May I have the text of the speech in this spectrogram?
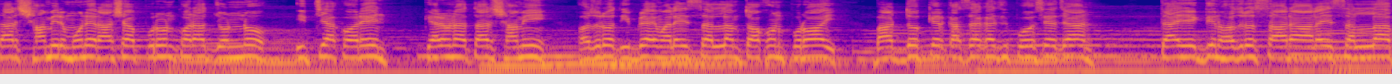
তার স্বামীর মনের আশা পূরণ করার জন্য ইচ্ছা করেন। কেননা তার স্বামী হজরত ইব্রাহিম আলাইসাল্লাম তখন প্রয় বার্ধক্যের কাছাকাছি পৌঁছে যান। তাই একদিন হজরত সারা আলাইসাল্লাম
